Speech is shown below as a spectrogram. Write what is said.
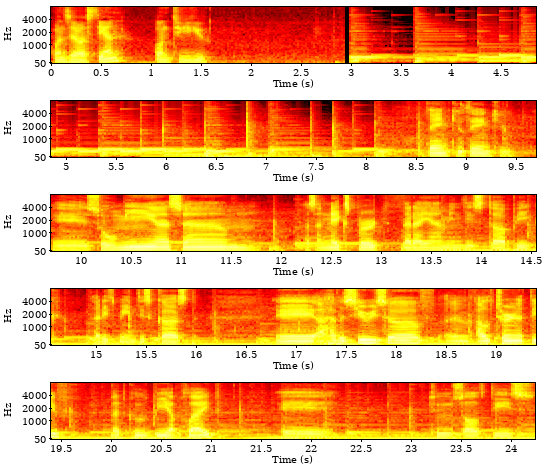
Juan Sebastian, on to you. Thank you, thank you. Uh, so me as um, as an expert that I am in this topic that is being discussed, uh, I have a series of uh, alternative that could be applied to solve this,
